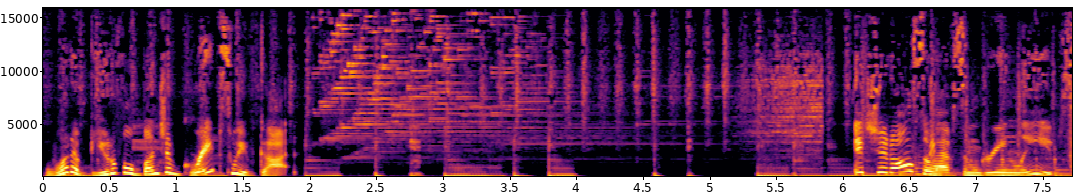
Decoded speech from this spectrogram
What a beautiful bunch of grapes we've got! It should also have some green leaves.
